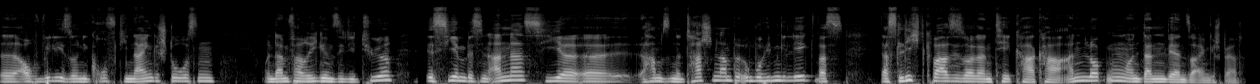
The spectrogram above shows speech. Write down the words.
äh, auch Willi so in die Gruft hineingestoßen. Und dann verriegeln sie die Tür. Ist hier ein bisschen anders. Hier äh, haben sie eine Taschenlampe irgendwo hingelegt, was das Licht quasi soll dann TKK anlocken und dann werden sie eingesperrt.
